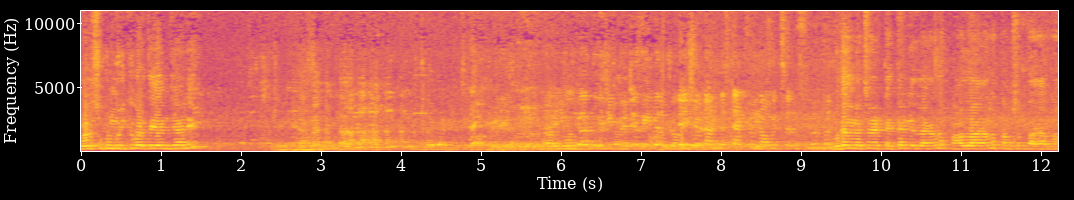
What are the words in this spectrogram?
మనసుకు మురికి పడితే ఏం చేయాలి? ఉదయం వచ్చిన టెంకర్ నీళ్ళు తాగన్నా పాలు తాగన్నా థమ్స్అప్ తాగన్నా.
